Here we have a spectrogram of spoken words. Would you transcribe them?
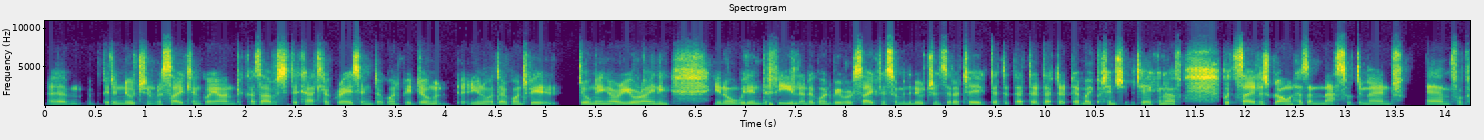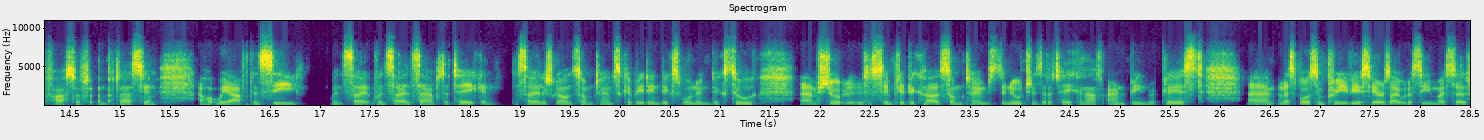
um, a bit of nutrient recycling going on because obviously the cattle are grazing, they're going to be doing, you know, they're going to be dunging or urining, you know, within the and they're going to be recycling some of the nutrients that are take that that, that, that, that might potentially be taken off. But silage ground has a massive demand um, for phosphorus and potassium, and what we often see when soil, when soil samples are taken, the silage ground sometimes could be at index one, index two, um, sure, simply because sometimes the nutrients that are taken off aren't being replaced. Um, and I suppose in previous years, I would have seen myself,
